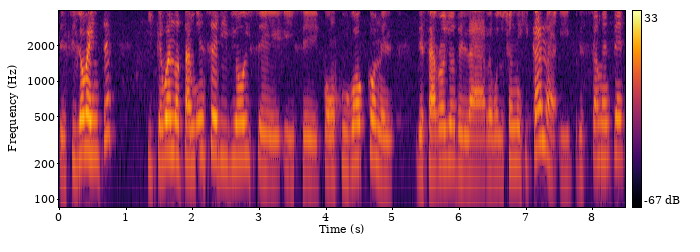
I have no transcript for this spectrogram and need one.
del siglo XX, y que bueno, también se vivió y se, y se conjugó con el desarrollo de la Revolución Mexicana, y precisamente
